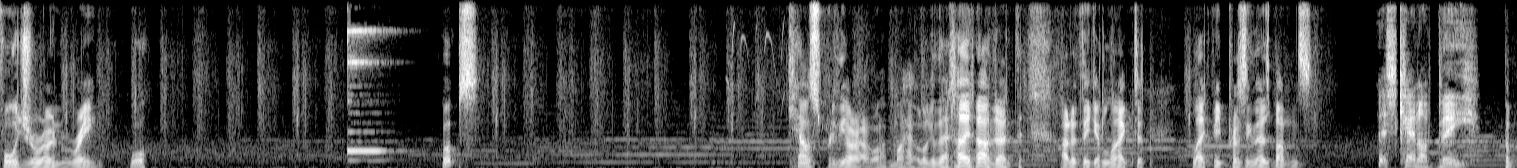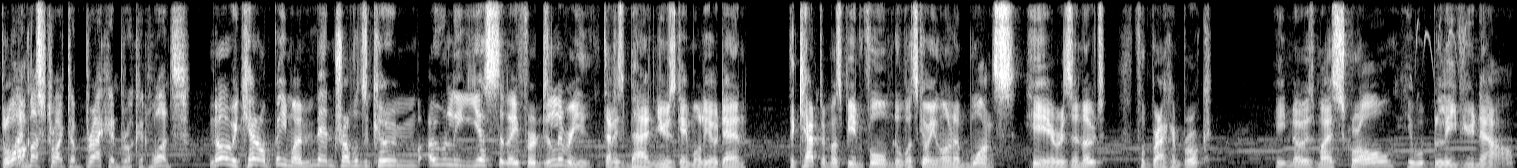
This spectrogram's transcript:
Forge your own ring. Whoa. Whoops. Cal's pretty alright. Well, I might have a look at that later. I don't, I don't think it liked it. Like me pressing those buttons. This cannot be. But blocked. I must write to Brackenbrook at once. No, it cannot be. My men travelled to Combe only yesterday for a delivery. That is bad news, Game Olio Dan. The captain must be informed of what's going on at once. Here is a note for Brackenbrook. He knows my scroll. He will believe you now.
